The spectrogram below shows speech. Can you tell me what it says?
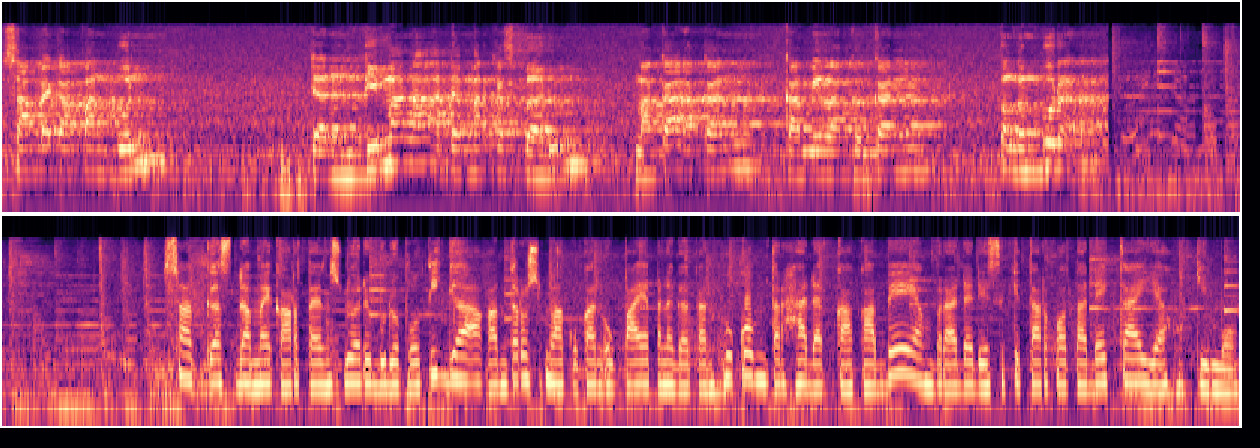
sampai kapan pun dan di mana ada markas baru maka akan kami lakukan penggempuran. Satgas Damai Kartens 2023 akan terus melakukan upaya penegakan hukum terhadap KKB yang berada di sekitar kota Deka Yahukimo.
